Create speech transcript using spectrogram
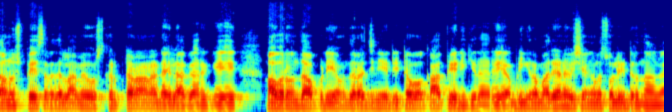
தனுஷ் பேசுகிறது எல்லாமே ஒரு ஸ்கிரிப்டடான டைலாகாக இருக்குது அவர் வந்து அப்படியே வந்து ரஜினியை டிட்டோவாக காப்பி அடிக்கிறாரு அப்படிங்கிற மாதிரியான விஷயங்களை சொல்லிட்டு இருந்தாங்க.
